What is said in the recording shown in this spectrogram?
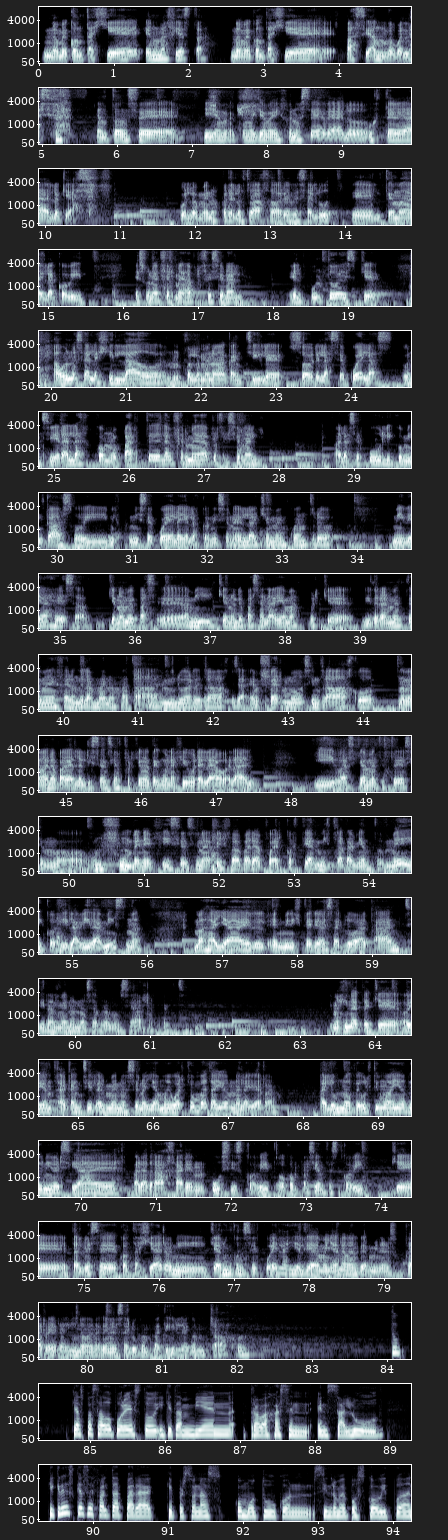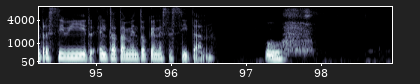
No me contagié en una fiesta, no me contagié paseando por la ciudad. Entonces, y ella como que me dijo, no sé, véalo, usted vea lo que hace por lo menos para los trabajadores de salud, el tema de la COVID es una enfermedad profesional. El punto es que aún no se ha legislado, por lo menos acá en Chile, sobre las secuelas, considerarlas como parte de la enfermedad profesional. Al hacer público mi caso y mi, mi secuela y en las condiciones en las que me encuentro, mi idea es esa, que no me pase a mí, que no le pase a nadie más, porque literalmente me dejaron de las manos atadas en mi lugar de trabajo, o sea, enfermo, sin trabajo, no me van a pagar las licencias porque no tengo una figura laboral y básicamente estoy haciendo un, beneficio, una rifa para poder costear mis tratamientos médicos y la vida misma. Más allá, el, el Ministerio de Salud acá en Chile al menos no se ha pronunciado al respecto. Imagínate que hoy acá en Chile al menos se nos llamó igual que un batallón a la guerra. Alumnos de últimos años de universidades para trabajar en UCIs COVID o con pacientes COVID que tal vez se contagiaron y quedaron con secuelas y el día de mañana van a terminar sus carreras y no van a tener salud compatible con el trabajo. Tú que has pasado por esto y que también trabajas en, en salud, ¿qué crees que hace falta para que personas como tú con síndrome post-COVID puedan recibir el tratamiento que necesitan? Uf,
